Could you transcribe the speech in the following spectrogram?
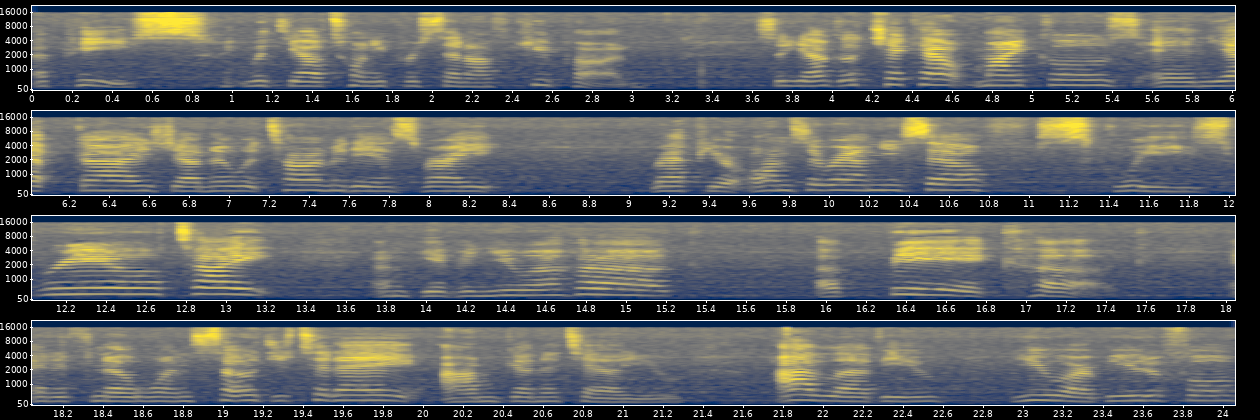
a piece with y'all 20% off coupon. So y'all go check out Michael's, and yep, guys, y'all know what time it is, right? Wrap your arms around yourself, squeeze real tight. I'm giving you a hug, a big hug. And if no one's told you today, I'm going to tell you. I love you. You are beautiful,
